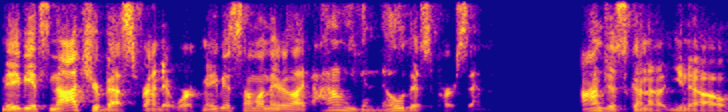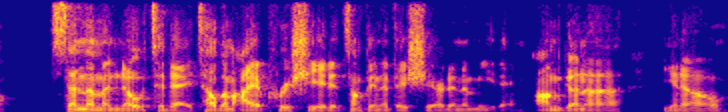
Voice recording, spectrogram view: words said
maybe it's not your best friend at work maybe it's someone that you're like i don't even know this person I'm just to, you know, send them a note today, tell them I appreciated something that they shared in a meeting. I'm going to, you know,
